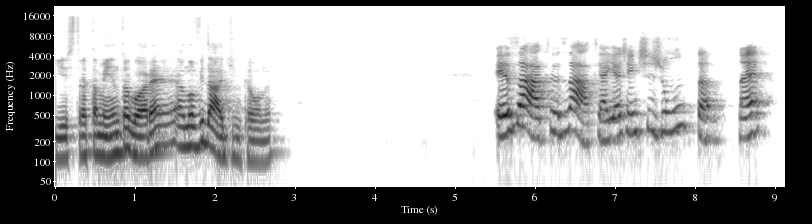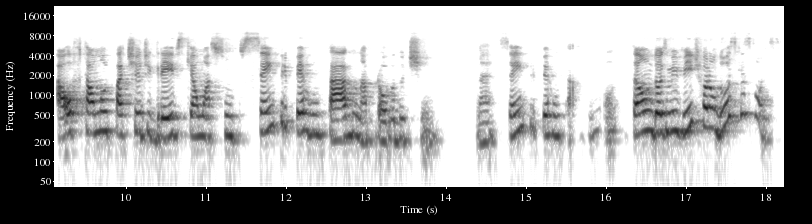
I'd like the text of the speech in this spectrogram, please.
E esse tratamento agora é a novidade, então, né? Exato, exato. E aí a gente junta, né, a oftalmopatia de Graves, que é um assunto sempre perguntado na prova do TIM. né? Sempre perguntado. Então, em 2020 foram duas questões.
